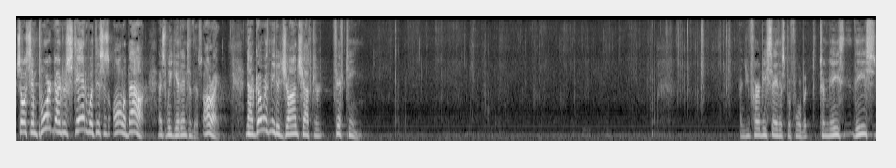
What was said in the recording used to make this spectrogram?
So it's important to understand what this is all about as we get into this. All right. Now go with me to John chapter 15. And you've heard me say this before, but to me, these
